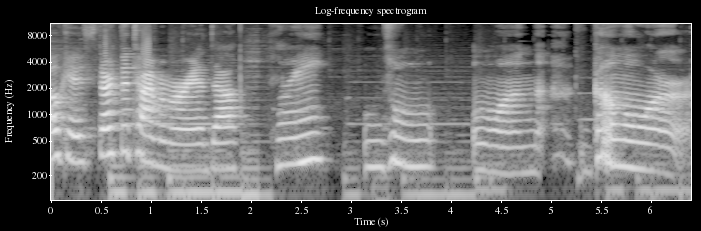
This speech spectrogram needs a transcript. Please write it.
Okay, start the timer, Miranda. Three, two, one, color.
